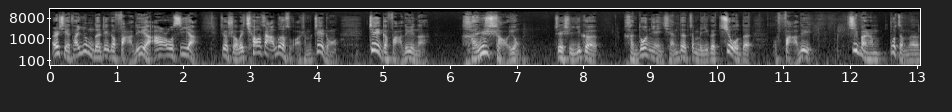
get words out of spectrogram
而且他用的这个法律啊，ROC 啊，就所谓敲诈勒索啊什么这种，这个法律呢很少用。这是一个很多年以前的这么一个旧的法律，基本上不怎么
